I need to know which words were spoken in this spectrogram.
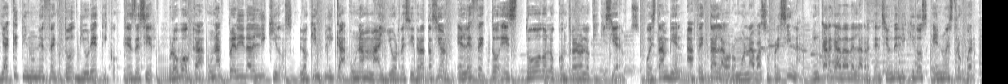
ya que tiene un efecto diurético, es decir, provoca una pérdida de líquidos, lo que implica una mayor deshidratación. El efecto es todo lo contrario a lo que quisiéramos, pues también afecta a la hormona vasopresina, encargada de la retención de líquidos en cuerpo.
